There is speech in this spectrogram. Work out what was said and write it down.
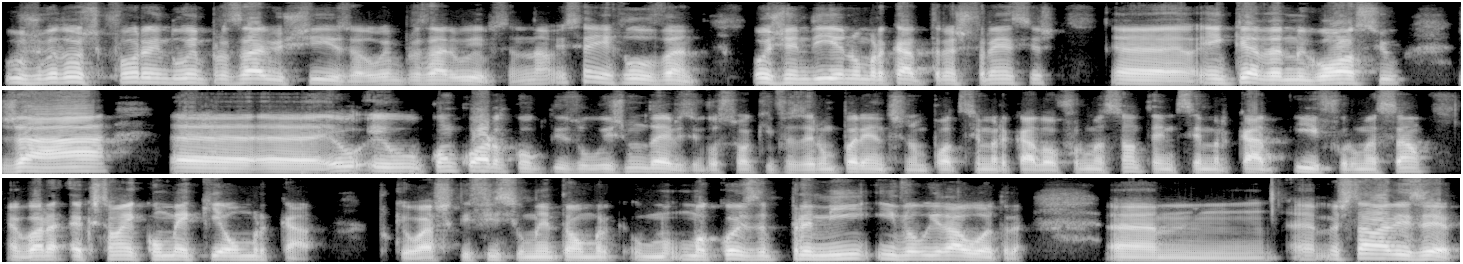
os jogadores que forem do empresário X ou do empresário Y. Não, isso é irrelevante. Hoje em dia, no mercado de transferências, uh, em cada negócio já há Uh, uh, eu, eu, concordo com o que diz o Luís Medeiros, e vou só aqui fazer um parênteses, não pode ser mercado ou formação, tem de ser mercado e formação. Agora, a questão é como é que é o mercado porque eu acho que dificilmente uma, uma coisa, para mim, invalida a outra. Um, ah, mas estava a dizer,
